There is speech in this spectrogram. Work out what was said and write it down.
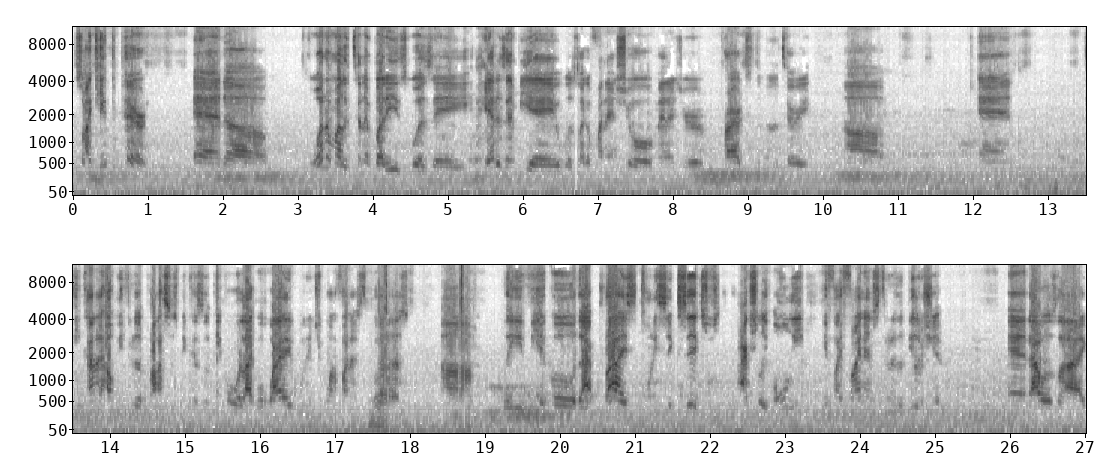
So I came prepared. And um, one of my lieutenant buddies was a he had his MBA, was like a financial manager prior to the military, um, and he kind of helped me through the process because the people were like, "Well, why wouldn't you want to finance the bus?" Um, the vehicle that price twenty six six was actually only if I financed through the dealership, and I was like,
